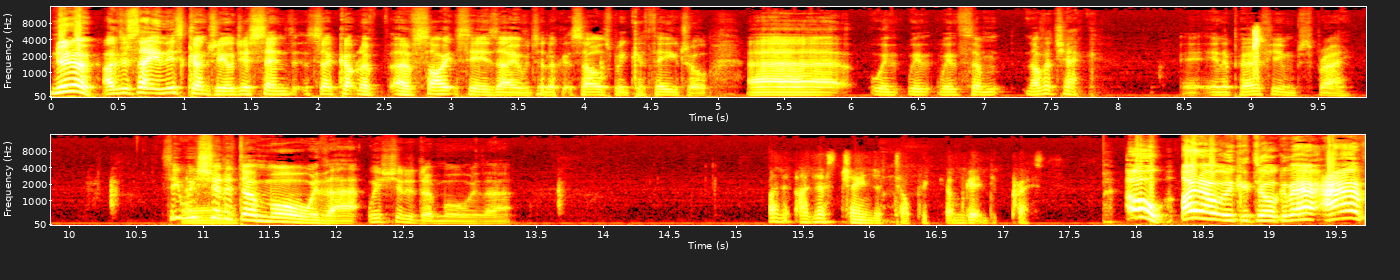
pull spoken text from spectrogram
No, no. I was just saying, in this country, you'll just send a couple of, of sightseers over to look at Salisbury Cathedral uh, with, with with some Novichok in a perfume spray. See, we should have done more with that. We should have done more with that. I, I just change the topic. I'm getting depressed. Oh, I know what we could talk about. Av!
